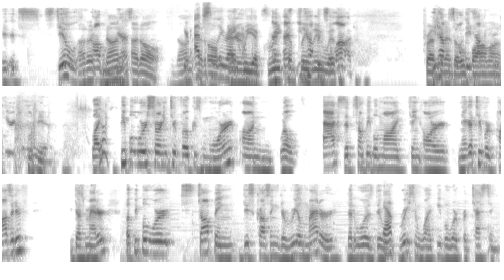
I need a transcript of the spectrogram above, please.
It, it's still Not a a- problem. none yes, at all. None at absolutely all. right. And we And- agree and it completely happens a with lot. It President happens a lot. It happened Obama. here in Colombia. Like people were starting to focus more on well acts that some people might think are negative or positive. It doesn't matter. But people were stopping discussing the real matter that was the Yep. reason why people were protesting.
